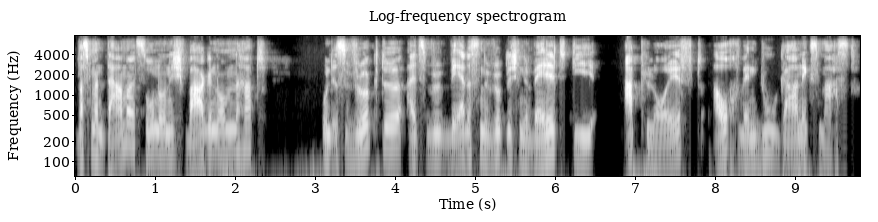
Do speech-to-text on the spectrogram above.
was man damals so noch nicht wahrgenommen hat und es wirkte, als wäre das eine wirklich eine Welt, die abläuft, auch wenn du gar nichts machst.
